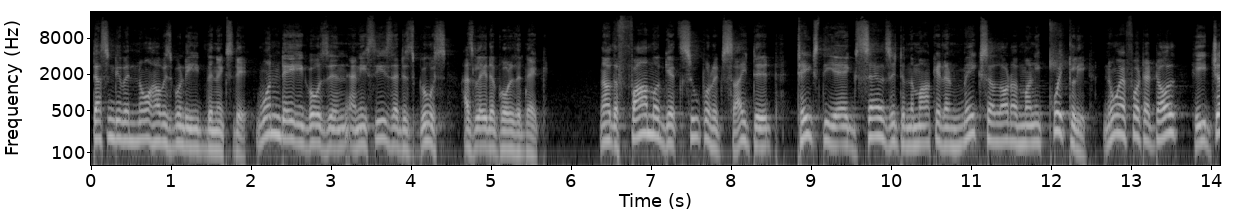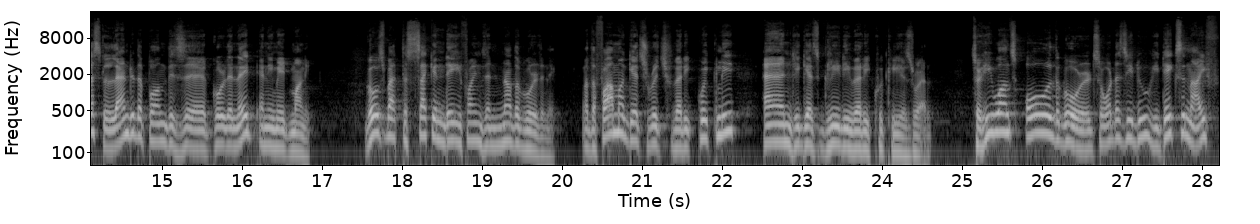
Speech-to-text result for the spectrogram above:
doesn't even know how he's going to eat the next day. One day he goes in and he sees that his goose has laid a golden egg. Now the farmer gets super excited, takes the egg, sells it in the market, and makes a lot of money quickly. No effort at all. He just landed upon this uh, golden egg and he made money. Goes back the second day, he finds another golden egg. Now the farmer gets rich very quickly and he gets greedy very quickly as well. So he wants all the gold. So what does he do? He takes a knife,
